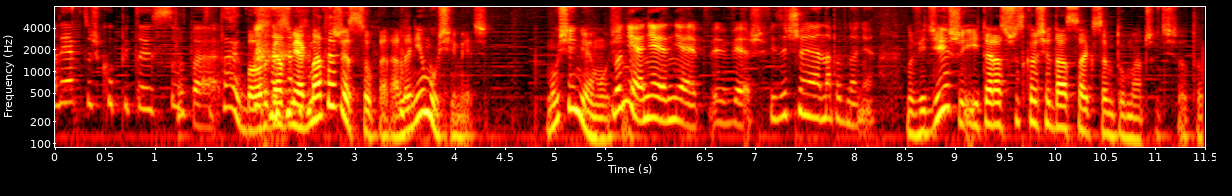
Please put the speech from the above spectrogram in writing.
ale jak ktoś kupi, to jest To, super. to tak, bo orgazm jak ma też jest super, ale nie musi mieć. Musi, nie musi. No nie, nie, nie, wiesz, fizycznie na pewno nie. No widzisz? I teraz wszystko się da seksem tłumaczyć. O to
